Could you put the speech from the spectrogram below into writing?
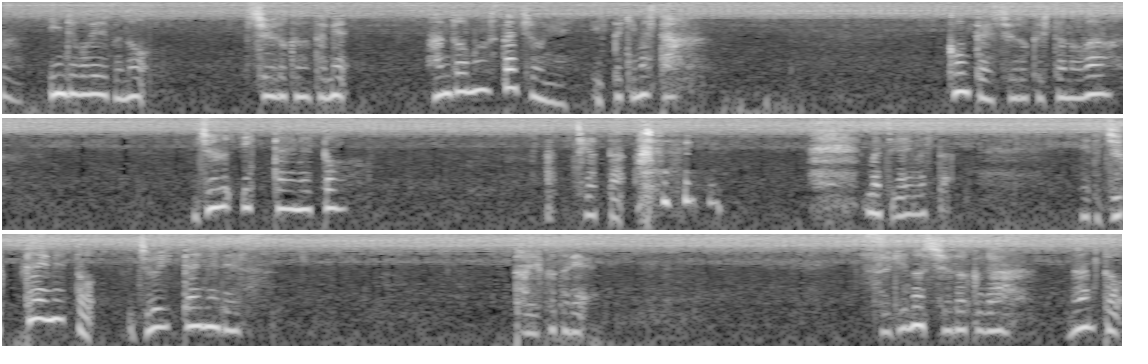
ーインディゴウェーブの収録のため、ハンドームスタジオに行ってきました。今回収録したのは、11回目と、あ、違った。間違えました。えっと、10回目と11回目です。ということで、次の収録が、なんと、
